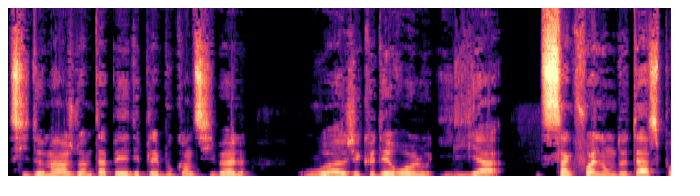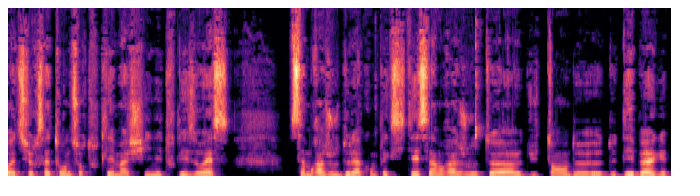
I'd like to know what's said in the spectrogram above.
Si demain je dois me taper des playbooks Ansible où euh, j'ai que des rôles où il y a cinq fois le nombre de tasks pour être sûr que ça tourne sur toutes les machines et toutes les OS, ça me rajoute de la complexité, ça me rajoute euh, du temps de, de debug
